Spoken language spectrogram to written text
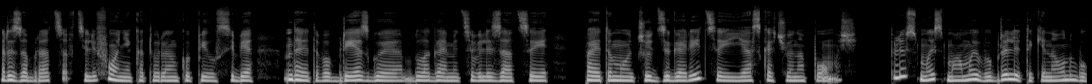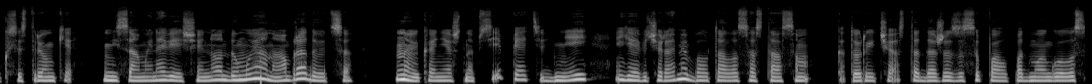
разобраться в телефоне, который он купил себе, до этого брезгуя благами цивилизации, поэтому чуть загорится, и я скачу на помощь. Плюс мы с мамой выбрали таки ноутбук сестренке. Не самый новейший, но, думаю, она обрадуется. Ну и, конечно, все пять дней я вечерами болтала со Стасом который часто даже засыпал под мой голос,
